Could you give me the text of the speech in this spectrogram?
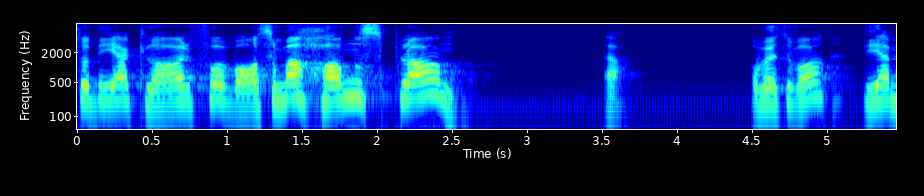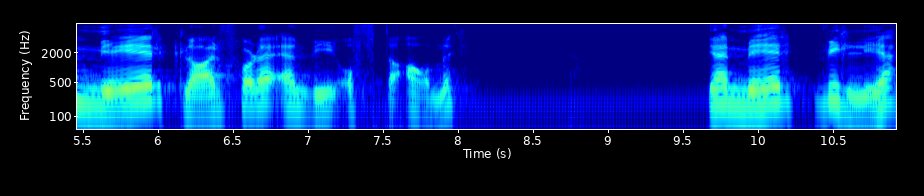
Så de er klar for hva som er hans plan. Ja. Og vet du hva? De er mer klar for det enn vi ofte aner. De er mer villige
